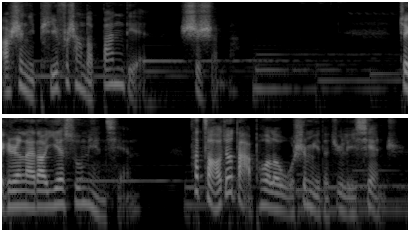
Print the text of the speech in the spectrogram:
而是你皮肤上的斑点是什么？这个人来到耶稣面前，他早就打破了五十米的距离限制。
